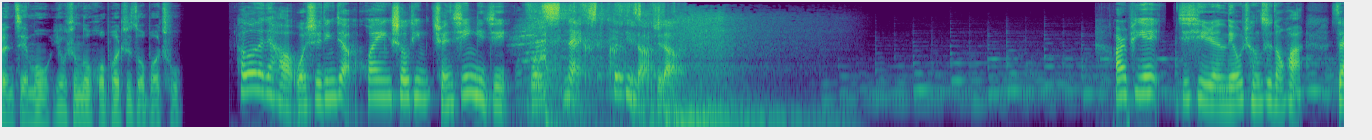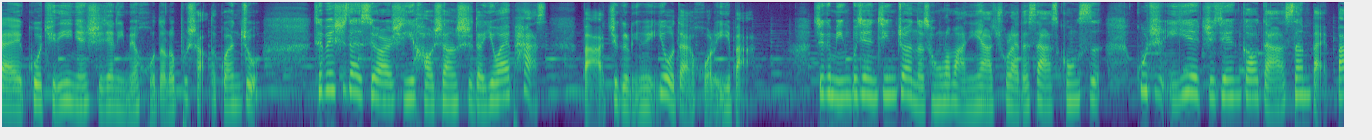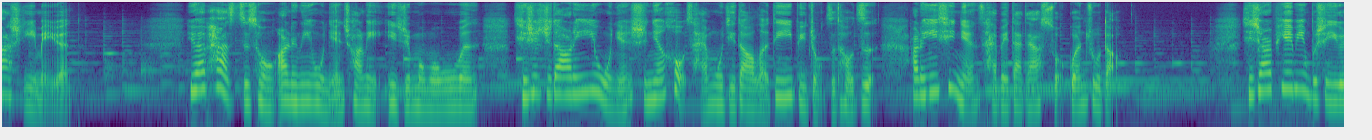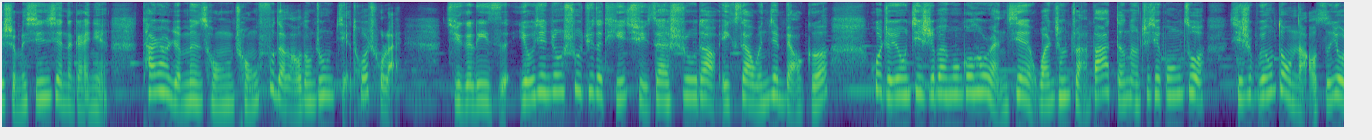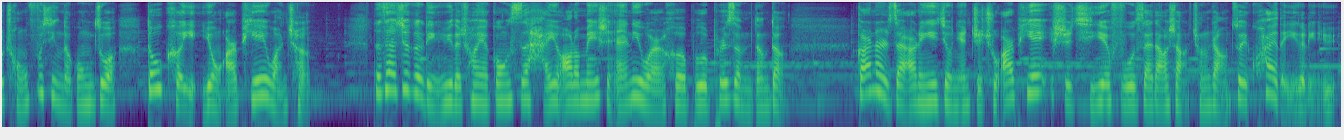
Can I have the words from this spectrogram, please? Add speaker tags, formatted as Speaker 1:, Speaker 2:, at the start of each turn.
Speaker 1: 本节目由生动活泼制作播出。
Speaker 2: Hello，大家好，我是丁教，欢迎收听全新一集《What's Next 科技早知道》。RPA 机器人流程自动化在过去的一年时间里面获得了不少的关注，特别是在四月二十一号上市的 UiPath，把这个领域又带火了一把。这个名不见经传的从罗马尼亚出来的 SaaS 公司，估值一夜之间高达三百八十亿美元。UiPath 自从2005年创立，一直默默无闻。其实，直到2015年，十年后才募集到了第一笔种子投资，2017年才被大家所关注到。其实 RPA 并不是一个什么新鲜的概念，它让人们从重复的劳动中解脱出来。举个例子，邮件中数据的提取再输入到 Excel 文件表格，或者用即时办公沟通软件完成转发等等这些工作，其实不用动脑子又重复性的工作，都可以用 RPA 完成。那在这个领域的创业公司还有 Automation Anywhere 和 Blue Prism 等等。Garner 在2019年指出，RPA 是企业服务赛道上成长最快的一个领域。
